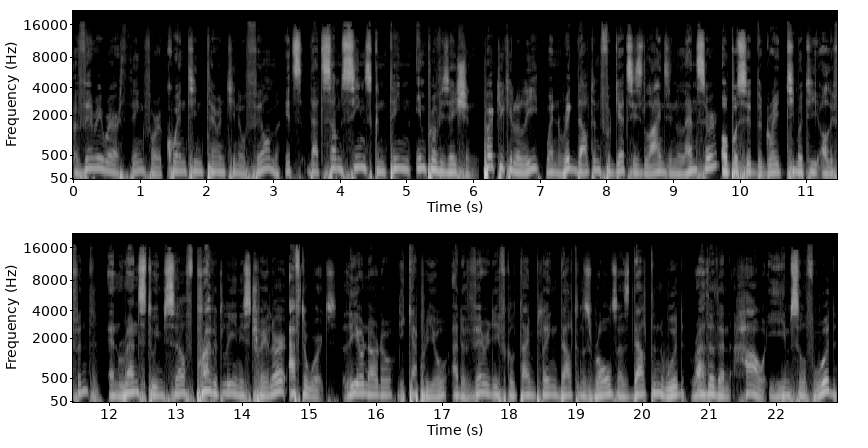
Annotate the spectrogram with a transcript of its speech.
a very rare thing for a Quentin Tarantino film, it's that some scenes contain improvisation, particularly when Rick Dalton forgets his lines in Lancer, opposite the great Timothy Olyphant, and rants to himself privately in his trailer afterwards. Leonardo DiCaprio had a very difficult time playing Dalton's roles as Dalton would rather than how he himself would,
